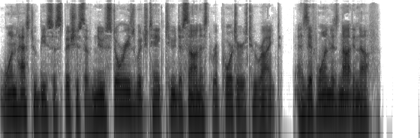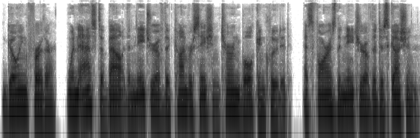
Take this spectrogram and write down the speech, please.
one has to be suspicious of news stories which take two dishonest reporters to write, as if one is not enough. Going further, when asked about the nature of the conversation Turnbull concluded, as far as the nature of the discussion,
